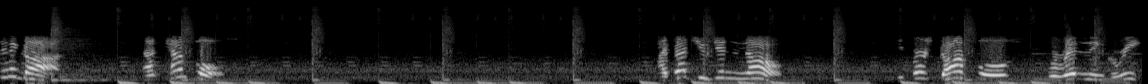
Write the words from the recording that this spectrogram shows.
synagogues, at temples. I bet you didn't know the first Gospels were written in Greek.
